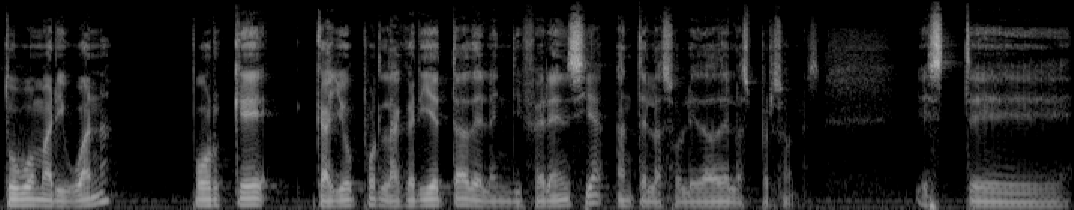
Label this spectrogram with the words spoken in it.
tuvo marihuana porque cayó por la grieta de la indiferencia ante la soledad de las personas. Este,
